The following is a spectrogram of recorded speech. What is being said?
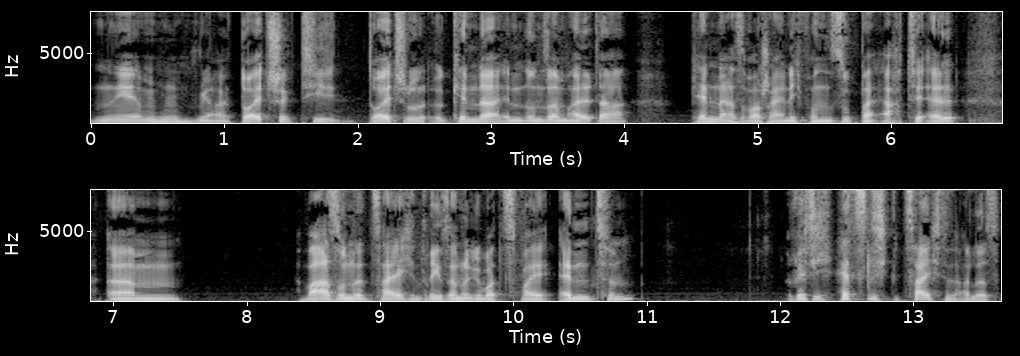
nee, hm, ja, deutsche, deutsche Kinder in unserem Alter kennen das wahrscheinlich von Super RTL. Ähm, war so eine Zeichentricksendung über zwei Enten. Richtig hässlich gezeichnet alles.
